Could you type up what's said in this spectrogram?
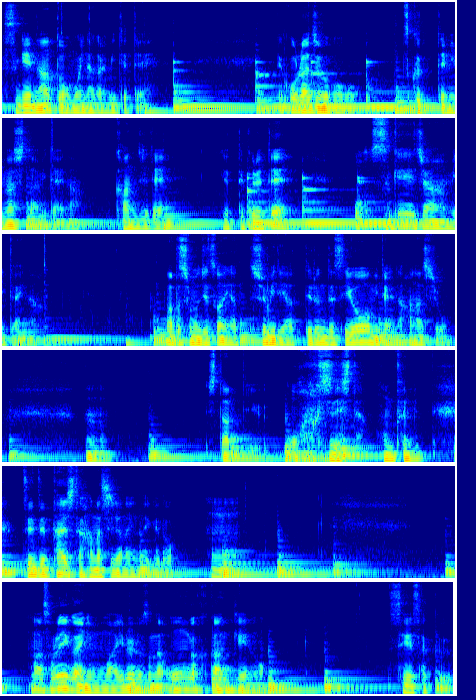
すげえなと思いながら見ててでこうラジオを作ってみましたみたいな感じで言ってくれておすげえじゃんみたいな。私も実はや趣味でやってるんですよみたいな話を、うん、したっていうお話でした。本当に。全然大した話じゃないんだけど、うん、まあそれ以外にもまあいろいろそんな音楽関係の制作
